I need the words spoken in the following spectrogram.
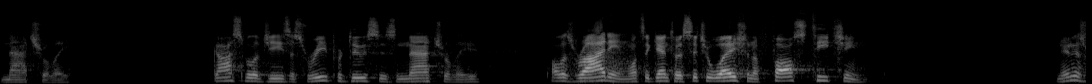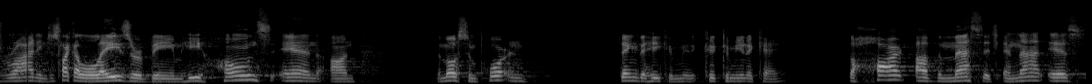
naturally. The gospel of Jesus reproduces naturally. Paul is writing, once again, to a situation of false teaching. And in his writing, just like a laser beam, he hones in on the most important thing that he could communicate. The heart of the message, and that is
